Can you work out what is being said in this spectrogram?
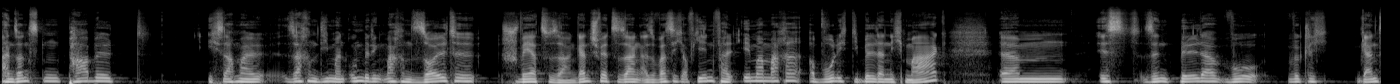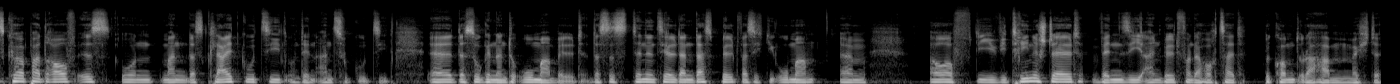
Ansonsten Paarbild, ich sag mal, Sachen, die man unbedingt machen sollte, schwer zu sagen, ganz schwer zu sagen. Also was ich auf jeden Fall immer mache, obwohl ich die Bilder nicht mag, ähm, ist, sind Bilder, wo wirklich Ganzkörper drauf ist und man das Kleid gut sieht und den Anzug gut sieht. Äh, das sogenannte Oma-Bild. Das ist tendenziell dann das Bild, was sich die Oma ähm, auf die Vitrine stellt, wenn sie ein Bild von der Hochzeit bekommt oder haben möchte.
